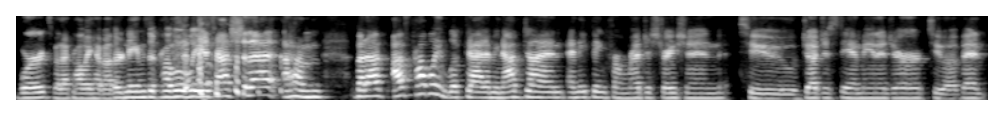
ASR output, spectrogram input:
words but i probably have other names that probably attached to that. Um, but I've, I've probably looked at i mean i've done anything from registration to judges stand manager to event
